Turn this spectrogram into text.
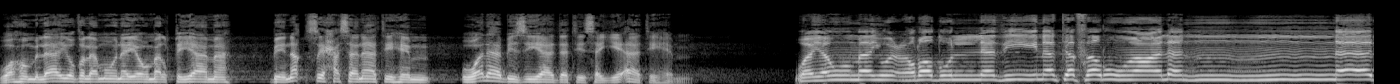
وهم لا يظلمون يوم القيامة بنقص حسناتهم ولا بزيادة سيئاتهم. ويوم يعرض الذين كفروا على النار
